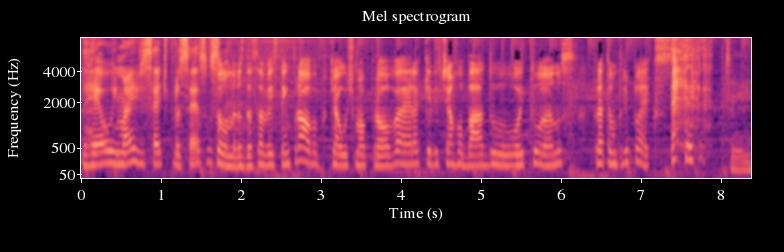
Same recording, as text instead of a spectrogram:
réu em mais de sete processos. Pelo menos dessa vez tem prova, porque a última prova era que ele tinha roubado oito anos pra ter um triplex Sim,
